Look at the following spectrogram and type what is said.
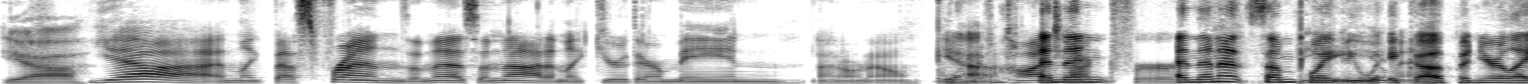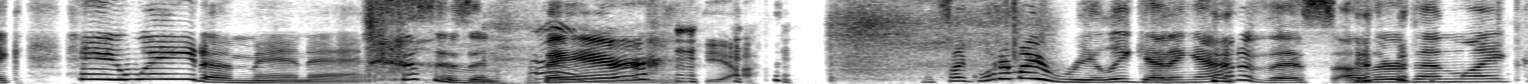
Yeah. Yeah, and like best friends and this and that, and like you're their main, I don't know, point Yeah. of And then- for. and then at some point Being a you wake up and you're like hey wait a minute this isn't fair yeah, It's like, what am I really getting out of this other than like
